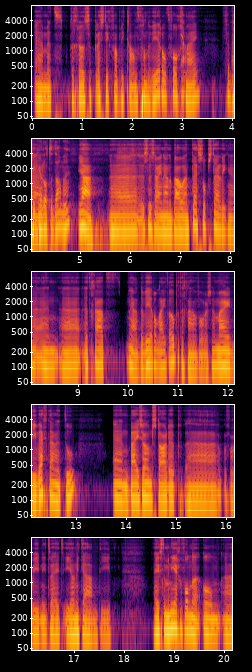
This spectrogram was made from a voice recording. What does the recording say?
En met de grootste plasticfabrikant van de wereld, volgens mij. Fabriek in Rotterdam, hè? Ja, ze zijn aan het bouwen aan testopstellingen. En eh, het gaat, ja, de wereld lijkt open te gaan voor ze. Maar die weg daar naartoe. En bij zo'n start-up, eh, voor wie het niet weet, Ionica, die heeft een manier gevonden om eh,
